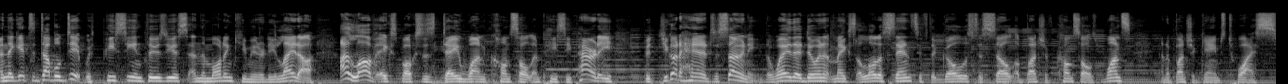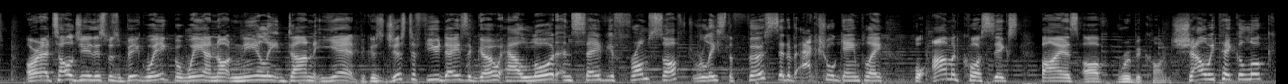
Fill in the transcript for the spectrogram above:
and they get to double dip with PC enthusiasts and the modding community later. I love Xbox's day one console and PC parity, but you gotta hand it to Sony. The way they're doing it makes a lot of sense if the goal is to sell a bunch of consoles once and a bunch of games twice. Alright, I told you this was a big week, but we are not nearly done yet because just a few days ago, our Lord and Savior FromSoft released the first set of actual gameplay for Armored Core 6 Fires of Rubicon. Shall we take a look?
